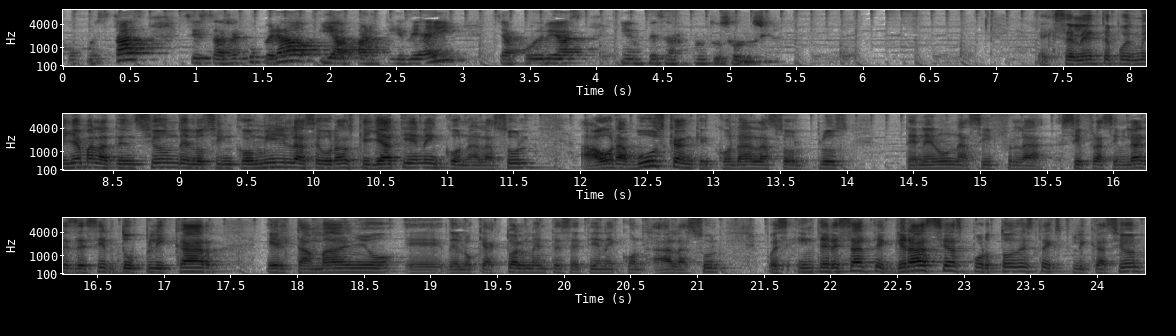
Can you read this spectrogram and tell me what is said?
cómo estás, si estás recuperado y a partir de ahí ya podrías empezar con tu solución. Excelente, pues me llama la atención de los 5.000 asegurados que ya tienen con Al Azul, ahora buscan que con Al Azul Plus tener una cifra, cifra similar, es decir, duplicar el tamaño eh, de lo que actualmente se tiene con Al Azul. Pues interesante, gracias por toda esta explicación,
